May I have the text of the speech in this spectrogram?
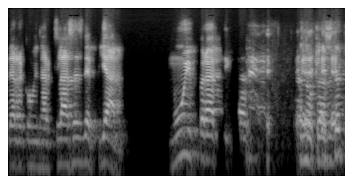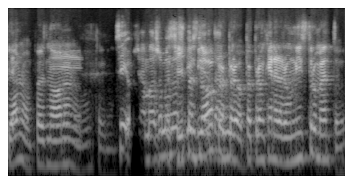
de recomendar clases de piano, muy prácticas. No, clases de piano, pues no, no, no. Sí, o sea, más o menos. Sí, pues no, pero, pero, en general un instrumento.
